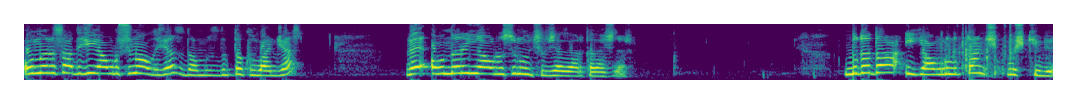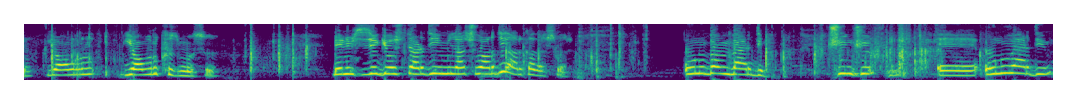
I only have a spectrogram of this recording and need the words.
Onları sadece yavrusunu alacağız. Damızlıkta kullanacağız. Ve onların yavrusunu uçuracağız arkadaşlar. Bu da daha yavruluktan çıkmış gibi. Yavru, yavru kızması. Benim size gösterdiğim ilaç vardı ya arkadaşlar. Onu ben verdim. Çünkü eee, onu verdim.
